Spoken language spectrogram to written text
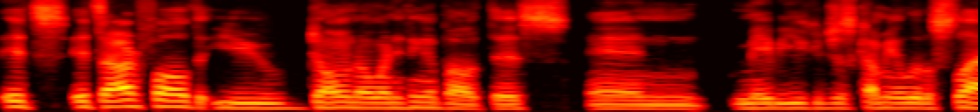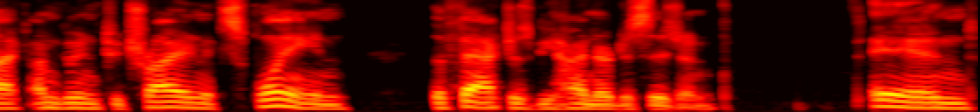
It's it's our fault that you don't know anything about this, and maybe you could just cut me a little slack. I'm going to try and explain the factors behind our decision." And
